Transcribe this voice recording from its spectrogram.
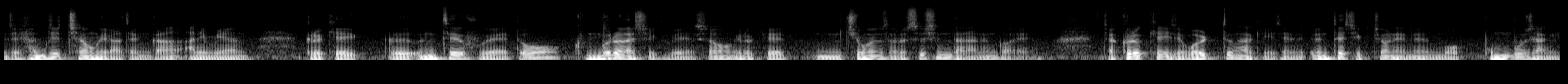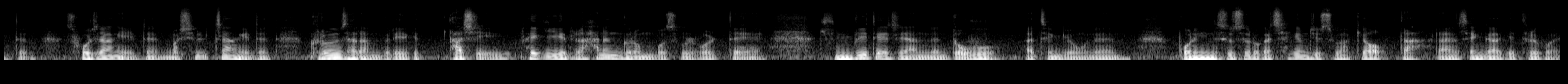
이제 현지 채용이라든가 아니면 그렇게 그 은퇴 후에도 근무를 하시기 위해서 이렇게 음, 지원서를 쓰신다라는 거예요. 자 그렇게 이제 월등하게 이제 은퇴 직전에는 뭐 본부장이든 소장이든 뭐 실장이든 그런 사람들이 이렇게 다시 회기를 하는 그런 모습을 볼 때 준비되지 않는 노후 같은 경우는 본인 스스로가 책임질 수밖에 없다라는 생각이 들고요.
